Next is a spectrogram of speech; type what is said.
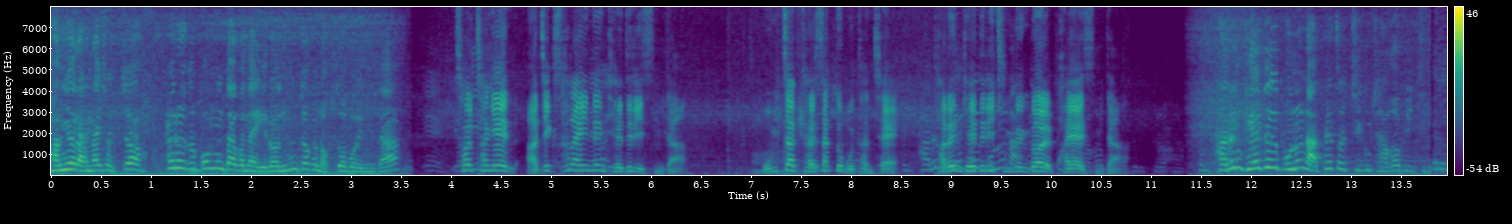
방열 안 하셨죠? 혈액을 뽑는다거나 이런 흔적은 없어 보입니다. 철창엔 아직 살아있는 개들이 있습니다. 옴짝 달싹도 못한 채 다른 개들이 죽는 걸 봐야 했습니다. 다른 개들 보는 앞에서 지금 작업이 지금.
